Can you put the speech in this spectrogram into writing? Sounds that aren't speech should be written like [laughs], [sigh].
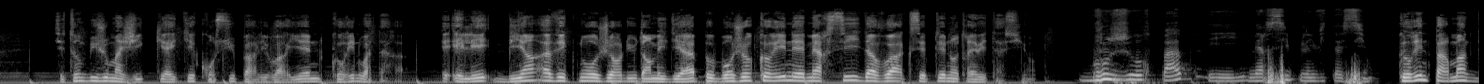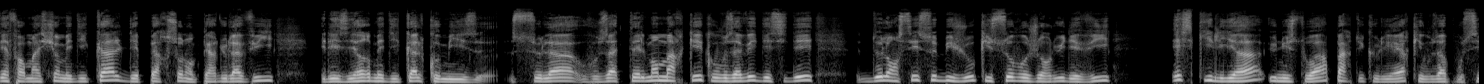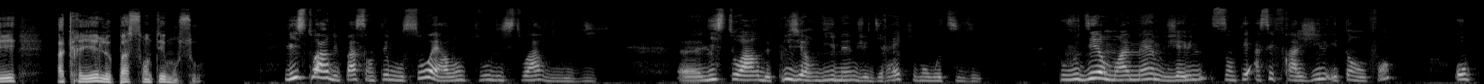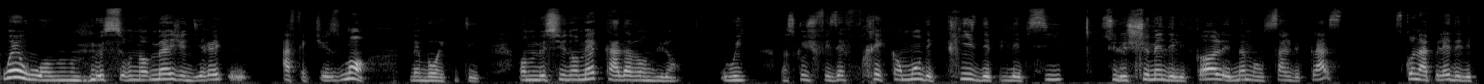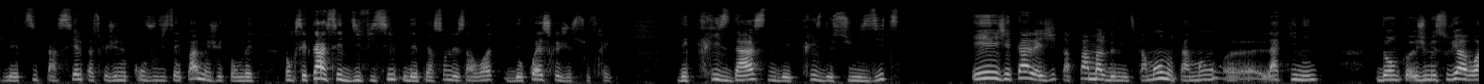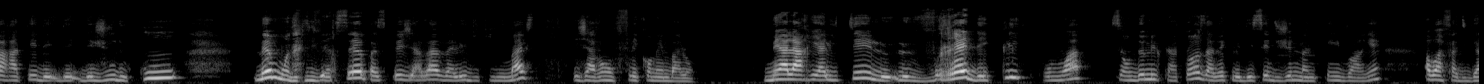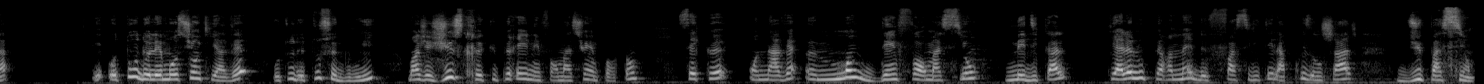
C'est un bijou magique qui a été conçu par l'ivoirienne Corinne Ouattara. Et elle est bien avec nous aujourd'hui dans Mediap. Bonjour Corinne et merci d'avoir accepté notre invitation. Bonjour Pape et merci pour l'invitation. Corinne, par manque d'informations médicales, des personnes ont perdu la vie et des erreurs médicales commises. Cela vous a tellement marqué que vous avez décidé de lancer ce bijou qui sauve aujourd'hui des vies. Est-ce qu'il y a une histoire particulière qui vous a poussé à créer le Pass Santé Mousseau? L'histoire du Pass Santé Mousseau est avant tout l'histoire d'une vie. Euh, l'histoire de plusieurs vies même, je dirais, qui m'ont motivée. Pour vous dire, moi-même, j'ai une santé assez fragile étant enfant, au point où on [laughs] me surnommait, je dirais affectueusement, mais bon, écoutez, on me surnommait cadavre ambulant. Oui, parce que je faisais fréquemment des crises d'épilepsie sur le chemin de l'école et même en salle de classe, ce qu'on appelait de l'épilepsie partielle parce que je ne convulsais pas, mais je tombais. Donc c'était assez difficile pour des personnes de savoir de quoi est-ce que je souffrais. Des crises d'asthme, des crises de sinusite. Et j'étais allergique à pas mal de médicaments, notamment euh, la quinine. Donc, je me souviens avoir raté des, des, des jours de cours, même mon [laughs] anniversaire, parce que j'avais avalé du Kinimax et j'avais enflé comme un ballon. Mais à la réalité, le, vrai déclic pour moi, c'est en 2014 avec le décès du jeune mannequin ivoirien Awa Fadiga. Et autour de l'émotion qu'il y avait, autour de tout ce bruit, moi j'ai juste récupéré une information importante, c'est que on avait un manque d'informations médicales qui allait nous permettre de faciliter la prise en charge du patient.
